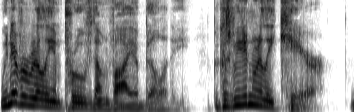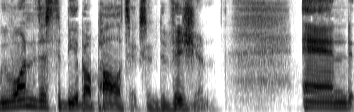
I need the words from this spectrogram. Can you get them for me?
We never really improved on viability because we didn't really care. We wanted this to be about politics and division. And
